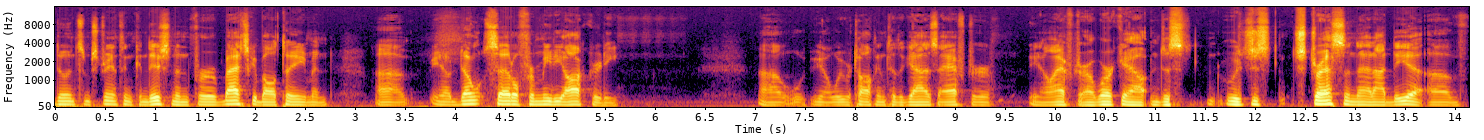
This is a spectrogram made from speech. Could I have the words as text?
doing some strength and conditioning for a basketball team, and uh, you know, don't settle for mediocrity. Uh, you know, we were talking to the guys after you know after our workout, and just was just stressing that idea of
